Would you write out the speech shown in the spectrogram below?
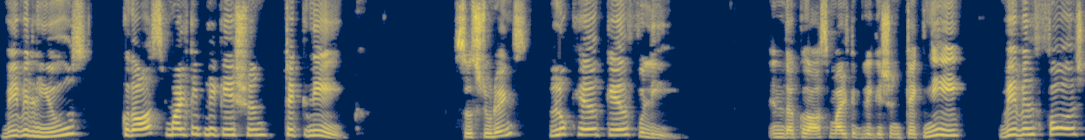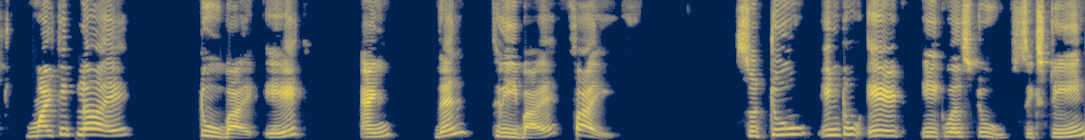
we will use cross multiplication technique. So students, look here carefully. In the cross multiplication technique, we will first multiply 2 by 8 and then 3 by 5. So 2 into 8 equals to 16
